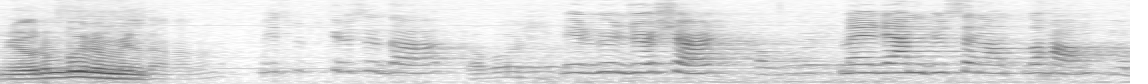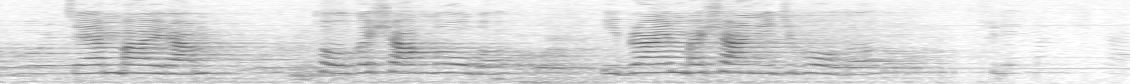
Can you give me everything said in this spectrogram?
Sunuyorum. Buyurun Bildan Hanım. Mesut Kösedağ, Birgül Coşar, Meryem Gülsen Atlıhan, Cem Bayram, Tolga Şahlıoğlu, İbrahim Başar Neciboğlu, Süleyman İşler,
